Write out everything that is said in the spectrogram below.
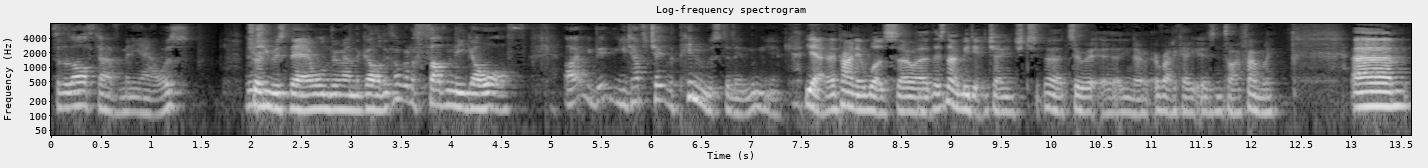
for the last however many hours that True. she was there wandering around the garden. It's not going to suddenly go off. I, you'd have to check the pin was still in, wouldn't you? yeah. Apparently it was. So uh, there's no immediate change to, uh, to it. Uh, you know, eradicate his entire family. Um,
